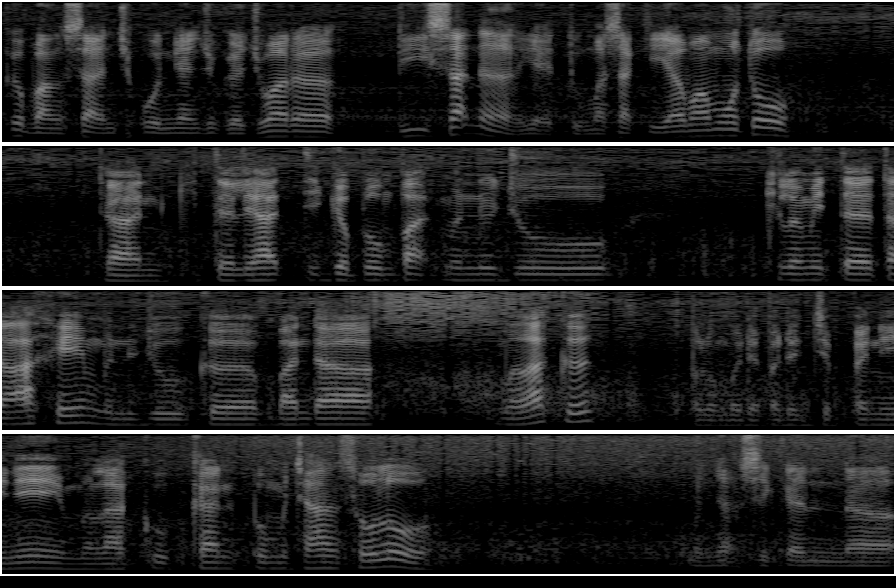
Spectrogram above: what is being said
kebangsaan Jepun yang juga juara di sana iaitu Masaki Yamamoto. Dan kita lihat 34 menuju kilometer terakhir menuju ke bandar Melaka. Pelumba daripada Jepun ini melakukan pemecahan solo menyaksikan uh,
